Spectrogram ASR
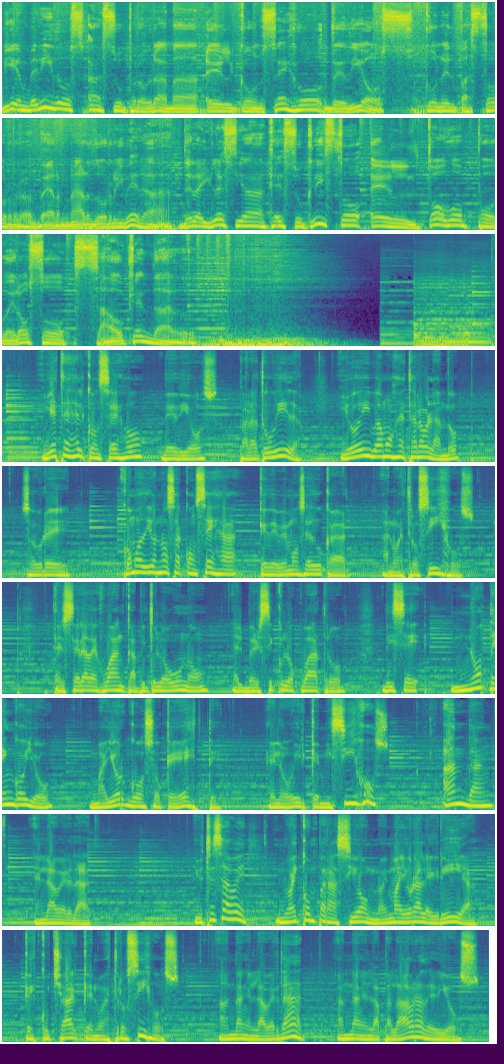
Bienvenidos a su programa El Consejo de Dios con el pastor Bernardo Rivera de la Iglesia Jesucristo el Todopoderoso Sao Kendall. Y este es el consejo de Dios para tu vida. Y hoy vamos a estar hablando sobre cómo Dios nos aconseja que debemos educar a nuestros hijos. Tercera de Juan capítulo 1, el versículo 4 dice, no tengo yo mayor gozo que este, el oír que mis hijos andan en la verdad. Y usted sabe, no hay comparación, no hay mayor alegría que escuchar que nuestros hijos andan en la verdad, andan en la palabra de Dios.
